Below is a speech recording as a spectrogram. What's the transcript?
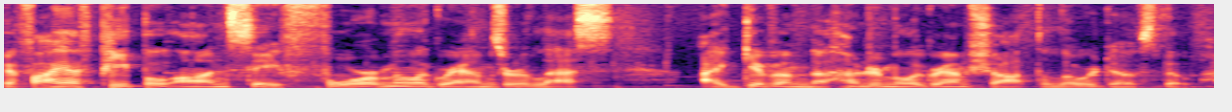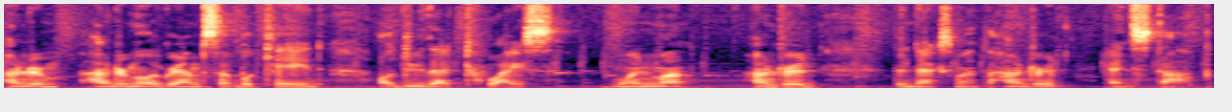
if I have people on, say, four milligrams or less, I give them the 100 milligram shot, the lower dose, the 100, 100 milligram Sublocade. I'll do that twice. One month, 100, the next month, 100, and stop.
